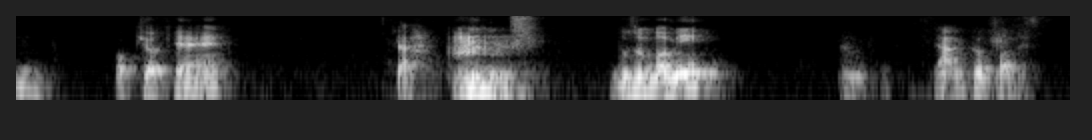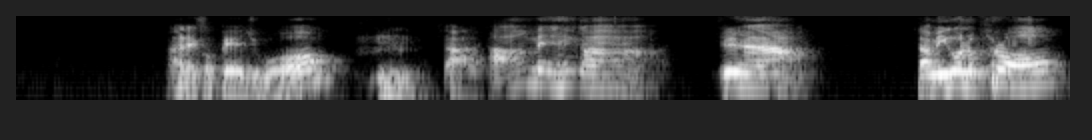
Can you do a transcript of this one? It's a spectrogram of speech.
음, 꼭 기억해. 자, 무슨 범위? 양끝 범위. 안에 거 빼주고. 자, 다음에 해가, 이래야. 다음 이걸로 풀어.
